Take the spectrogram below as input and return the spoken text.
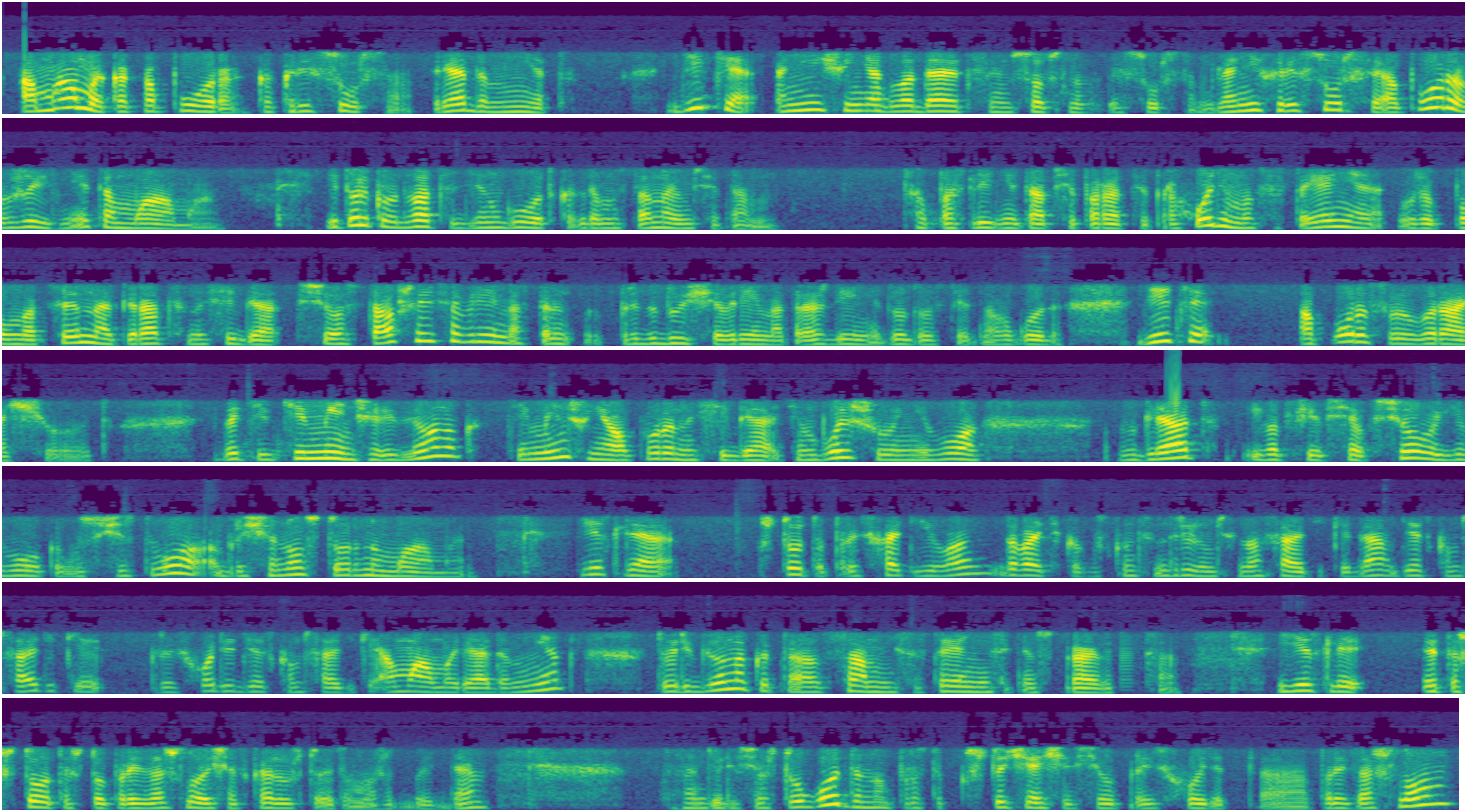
а мамы как опора, как ресурса рядом нет. Дети, они еще не обладают своим собственным ресурсом. Для них ресурсы и опора в жизни – это мама. И только в 21 год, когда мы становимся там последний этап сепарации проходим, мы в состоянии уже полноценно опираться на себя. Все оставшееся время, предыдущее время от рождения до 21 года, дети опору свою выращивают. Тем, меньше ребенок, тем меньше у него опора на себя, тем больше у него взгляд и вообще все, все его как бы, существо обращено в сторону мамы. Если что-то происходило, давайте как бы сконцентрируемся на садике, да, в детском садике происходит в детском садике, а мамы рядом нет, то ребенок это сам не в состоянии с этим справиться. Если это что-то, что произошло, я сейчас скажу, что это может быть, да, на самом деле все что угодно, но просто что чаще всего происходит, а, произошло,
